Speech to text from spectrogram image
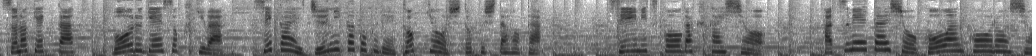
その結果ボール減速機は世界12カ国で特許を取得したほか精密工学会賞発明大賞公安厚労省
